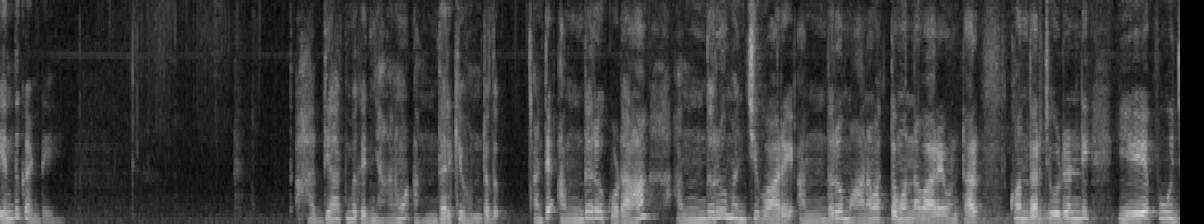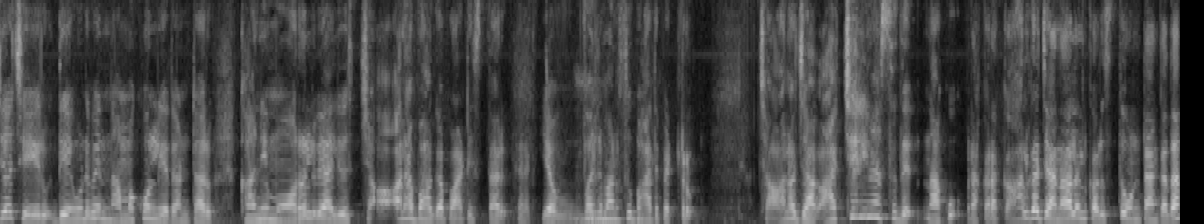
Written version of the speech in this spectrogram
ఎందుకండి? ఆధ్యాత్మిక జ్ఞానం అందరికీ ఉండదు. అంటే అందరూ కూడా అందరూ మంచివారే అందరూ మానవత్వం ఉన్నవారే ఉంటారు. కొందరు చూడండి ఏ పూజ చేయరు దేవుడి మీద నమ్మకం లేదంటారు. కానీ మోరల్ వాల్యూస్ చాలా బాగా పాటిస్తారు. ఎవరి మనసు బాధ పెట్టరు. చాలా జా ఆశ్చర్యం వేస్తుంది. నాకు రకరకాలుగా జనాలను కలుస్తూ ఉంటాం కదా.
